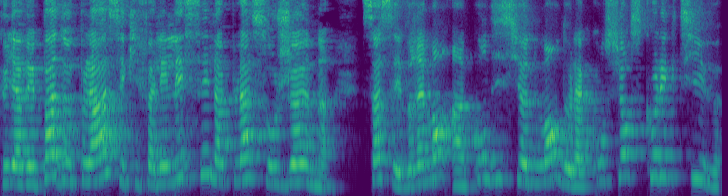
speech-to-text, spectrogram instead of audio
qu'il n'y avait pas de place et qu'il fallait laisser la place aux jeunes. Ça, c'est vraiment un conditionnement de la conscience collective.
